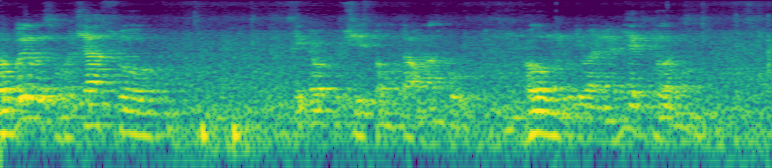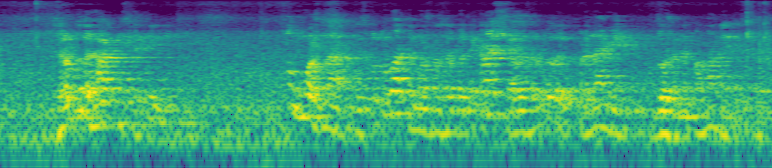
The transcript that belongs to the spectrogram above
робили свого часу, скільки років, шість тому, та, у нас був головний будівельний об'єкт філармонії. Зробили гарні світильники. Ну, можна дискутувати, можна зробити краще, але зробили принаймні дуже непоганий інструмент.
